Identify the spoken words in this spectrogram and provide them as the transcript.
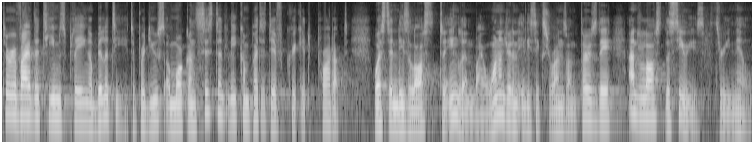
to revive the team's playing ability to produce a more consistently competitive cricket product. West Indies lost to England by 186 runs on Thursday and lost the series 3 0.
